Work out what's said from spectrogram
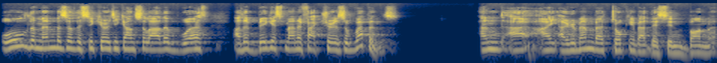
All the members of the Security Council are the worst, are the biggest manufacturers of weapons. And I, I, remember talking about this in Bonn.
